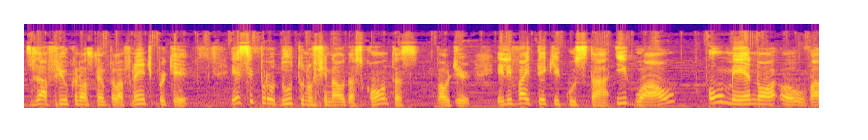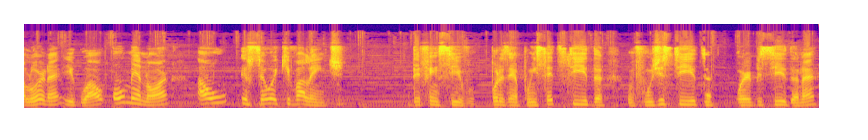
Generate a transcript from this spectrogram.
desafio que nós temos pela frente, porque esse produto, no final das contas, Valdir, ele vai ter que custar igual ou menor, o valor, né? Igual ou menor ao seu equivalente defensivo. Por exemplo, um inseticida, um fungicida, um herbicida, né?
